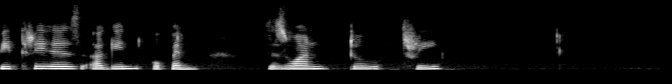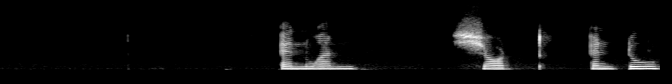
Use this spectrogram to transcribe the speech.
P3 is again open. This is one two three n1 short n2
